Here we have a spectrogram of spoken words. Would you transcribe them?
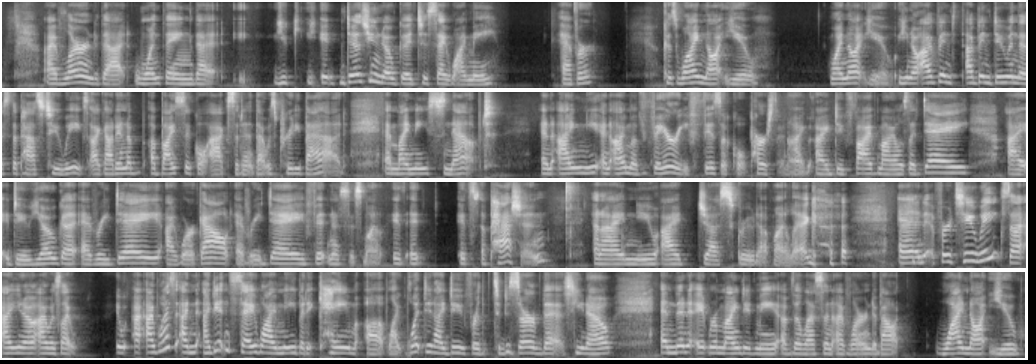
I've learned that one thing that you it does you no good to say why me ever because why not you why not you you know i've been i've been doing this the past two weeks i got in a, a bicycle accident that was pretty bad and my knee snapped and I knew, and I'm a very physical person. I, I do five miles a day. I do yoga every day. I work out every day. Fitness is my it, it it's a passion. And I knew I just screwed up my leg. and for two weeks, I, I you know I was like, it, I, was I, I didn't say why me but it came up like what did i do for to deserve this you know and then it reminded me of the lesson i've learned about why not you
